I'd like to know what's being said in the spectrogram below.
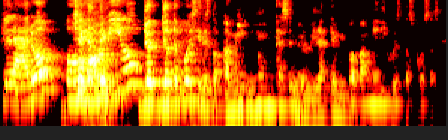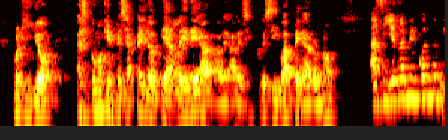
Claro, Chécate. obvio. Yo, yo te puedo decir esto, a mí nunca se me olvida que mi papá me dijo estas cosas, porque yo así como que empecé a pelotear la idea, a ver, a ver si, si iba a pegar o no. Así yo también cuando mi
